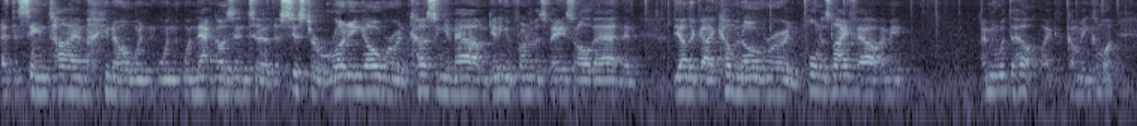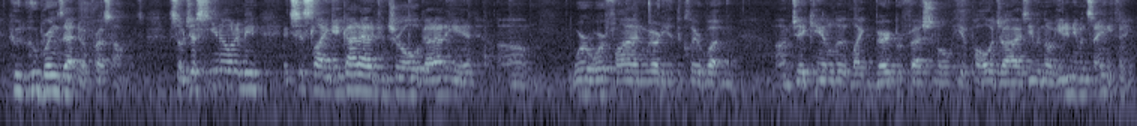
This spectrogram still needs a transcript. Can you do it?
at the same time, you know, when, when, when that goes into the sister running over and cussing him out and getting in front of his face and all that, and then the other guy coming over and pulling his knife out, I mean, I mean, what the hell? Like, I mean, come on. Who, who brings that to a press conference? So just, you know what I mean? It's just like, it got out of control, got out of hand. Um, we're, we're fine. We already hit the clear button. Um, Jake handled it like very professional. He apologized, even though he didn't even say anything.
